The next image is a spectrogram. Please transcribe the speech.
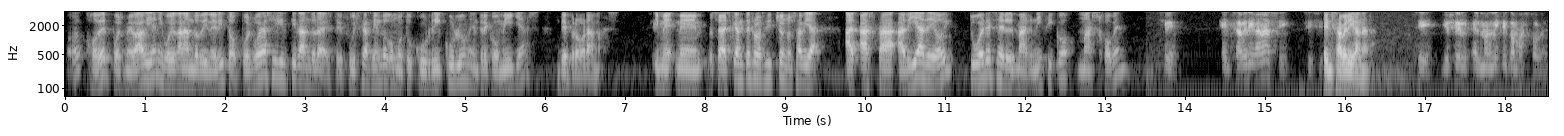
oh, joder, pues me va bien y voy ganando dinerito. Pues voy a seguir tirándole a esto. Y fuiste haciendo como tu currículum, entre comillas, de programas. Y me, me- o sea, es que antes lo has dicho, no sabía, a- hasta a día de hoy, tú eres el magnífico más joven Sí. En saber y ganar, sí. Sí, sí. en saber y ganar. Sí, yo soy el, el magnífico más joven.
